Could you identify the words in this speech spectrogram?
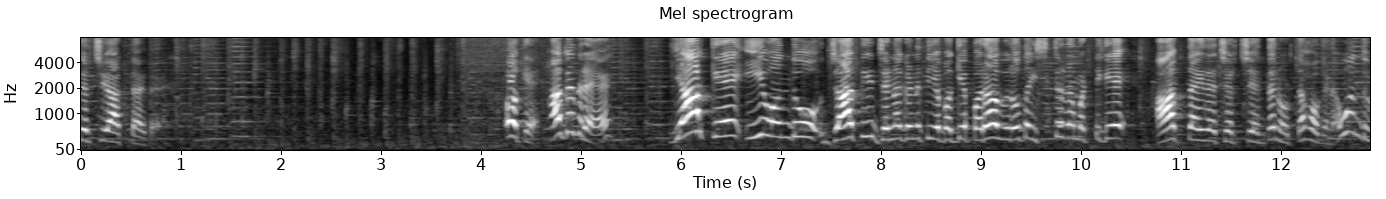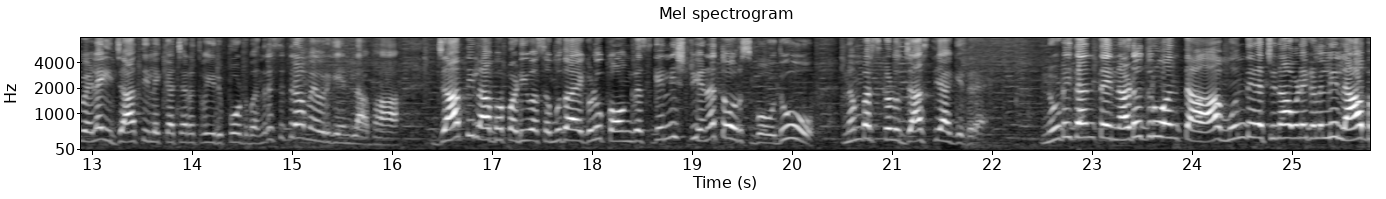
ಚರ್ಚೆ ಆಗ್ತಾ ಇದೆ. ಓಕೆ, ಹಾಗಾದ್ರೆ ಯಾಕೆ ಈ ಒಂದು ಜಾತಿ ಜನಗಣತಿಯ ಬಗ್ಗೆ ಪರ ವಿರೋಧ ಇಷ್ಟರ ಮಟ್ಟಿಗೆ ಆಗ್ತಾ ಇದೆ ಚರ್ಚೆ ಅಂತ ನೋಡ್ತಾ ಹೋಗೋಣ. ಒಂದು ವೇಳೆ ಈ ಜಾತಿ ಲೆಕ್ಕಾಚಾರ ಅಥವಾ ಈ ರಿಪೋರ್ಟ್ ಬಂದ್ರೆ ಸಿದ್ದರಾಮಯ್ಯ ಅವರಿಗೆ ಏನ್ ಲಾಭ? ಜಾತಿ ಲಾಭ ಪಡೆಯುವ ಸಮುದಾಯಗಳು ಕಾಂಗ್ರೆಸ್ಗೆ ನಿಷ್ಠೆಯನ್ನ ತೋರಿಸಬಹುದು ನಂಬರ್ಸ್ಗಳು ಜಾಸ್ತಿ ಆಗಿದ್ರೆ. ನುಡಿದಂತೆ ನಡೆದ್ರು ಅಂತ ಮುಂದಿನ ಚುನಾವಣೆಗಳಲ್ಲಿ ಲಾಭ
